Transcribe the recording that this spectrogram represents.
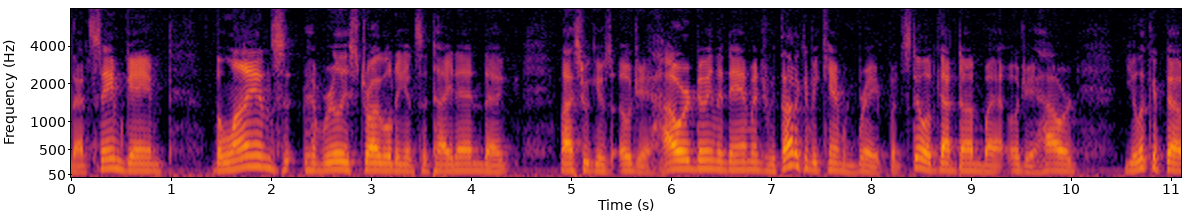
that same game. The Lions have really struggled against the tight end. Uh, last week it was O.J. Howard doing the damage. We thought it could be Cameron Brate, but still it got done by O.J. Howard. You look at uh,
